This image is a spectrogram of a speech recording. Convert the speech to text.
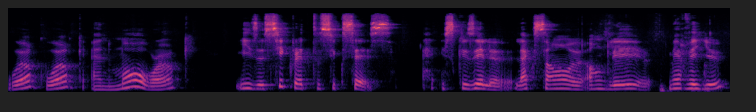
Work, work and more work is a secret to success. Excusez l'accent euh, anglais euh, merveilleux.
